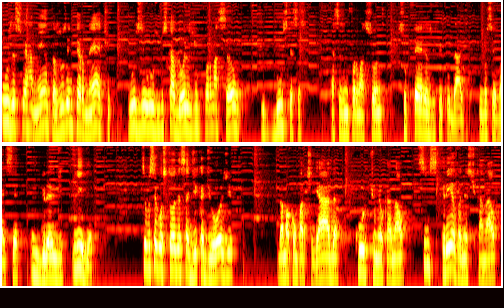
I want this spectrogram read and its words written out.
use as ferramentas, use a internet, use os buscadores de informação e busque essas essas informações, supere as dificuldades e você vai ser um grande líder. Se você gostou dessa dica de hoje, dá uma compartilhada, curte o meu canal, se inscreva neste canal,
